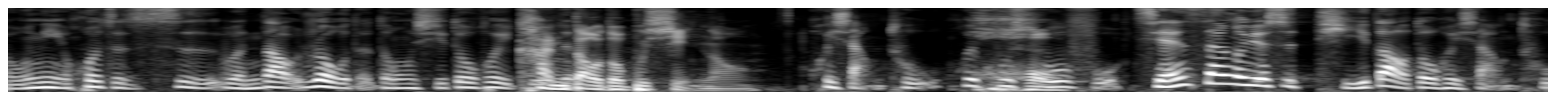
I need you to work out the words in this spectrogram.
油。腻或者是闻到肉的东西都会看到都不行哦，会想吐，会不舒服。前三个月是提到都会想吐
